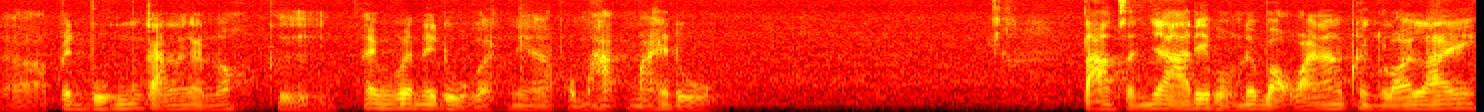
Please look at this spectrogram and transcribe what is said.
เอ่อเป็นบุ้มกันแล้วกันเนาะคือให้เพื่อนๆได้ดูกันเนี่ยผมหักมาให้ดู ตามสัญญาที่ผมได้บอกไว้นะถึงร้อยไลค์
